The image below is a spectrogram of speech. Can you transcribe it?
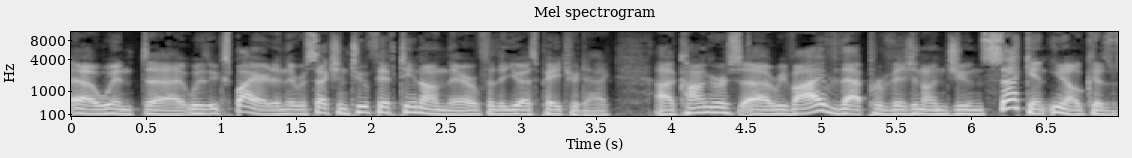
uh, went, uh, was expired. And there was Section 215 on there for the U.S. Patriot Act. Uh, Congress uh, revived that provision on June 2nd, you know, because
